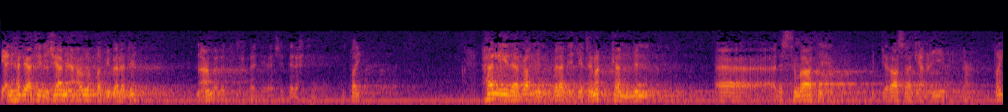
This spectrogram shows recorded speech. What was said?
يعني هل يأتي لجامعة أو يبقى في بلده؟ نعم. بلد تحتاج إلى أشد الاحتياج. طيب. هل إذا بقي في بلده يتمكن من آه الاستمرار في الدراسة الجامعية؟ نعم. طيب.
